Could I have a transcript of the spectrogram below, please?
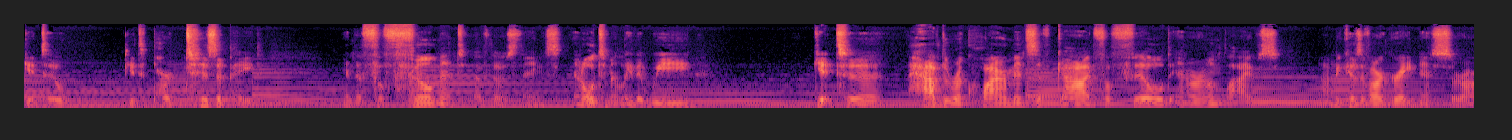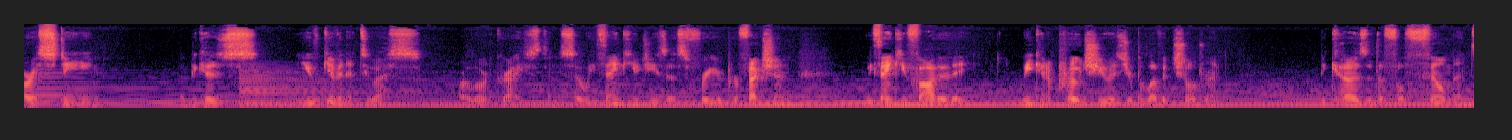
get to get to participate in the fulfillment of those things, and ultimately that we get to have the requirements of God fulfilled in our own lives not because of our greatness or our esteem, but because you've given it to us, our Lord Christ. And so we thank you, Jesus, for your perfection. We thank you, Father, that we can approach you as your beloved children because of the fulfillment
